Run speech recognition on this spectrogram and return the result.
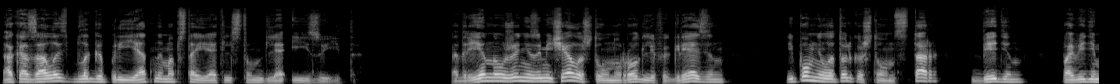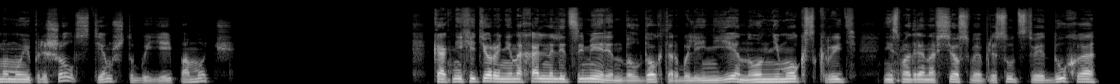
оказалось благоприятным обстоятельством для иезуита. Адриенна уже не замечала, что он уродлив и грязен, и помнила только, что он стар, беден, по-видимому, и пришел с тем, чтобы ей помочь. Как ни хитер и ни нахально лицемерен был доктор Болинье, но он не мог скрыть, несмотря на все свое присутствие духа,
